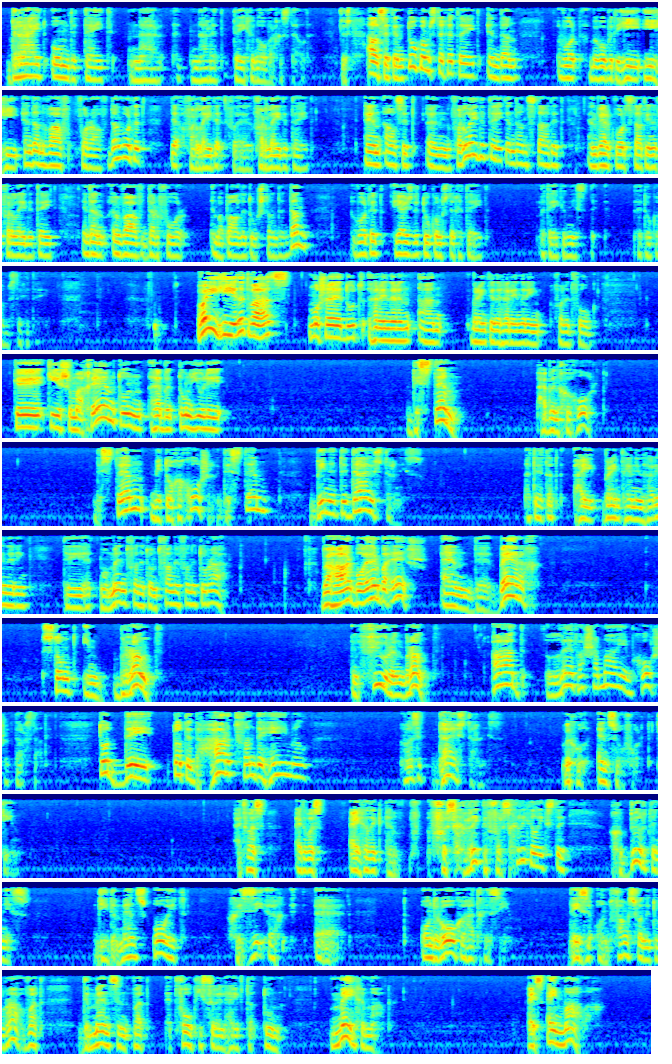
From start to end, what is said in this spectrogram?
draait om de tijd naar, naar het tegenovergestelde. Dus als het een toekomstige tijd, en dan wordt bijvoorbeeld hi, hi, hi, en dan wav vooraf, dan wordt het de verleden, verleden tijd. En als het een verleden tijd, en dan staat het een werkwoord staat in het verleden tijd, en dan een waf daarvoor een bepaalde toestanden, dan wordt het juist de toekomstige tijd. Betekenis de, de toekomstige tijd. Wij hier, het was, Moshe doet herinneren aan, brengt in de herinnering van het volk. Kishmachem, toen, hebben, toen jullie de stem hebben gehoord de stem betocha de stem binnen de duisternis. Het is dat hij brengt hen in herinnering de, het moment van het ontvangen van de Torah. We haar boer baesh en de berg stond in brand, een vuur en brand, ad leva shamayim, daar staat tot de, tot het hart van de hemel, was het duisternis. Enzovoort, tien. Het was, het was eigenlijk een verschrik, de verschrikkelijkste gebeurtenis die de mens ooit uh, uh, onder ogen had gezien. Deze ontvangst van de Torah, wat de mensen, wat het volk Israël heeft toen meegemaakt. Hij is eenmalig.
